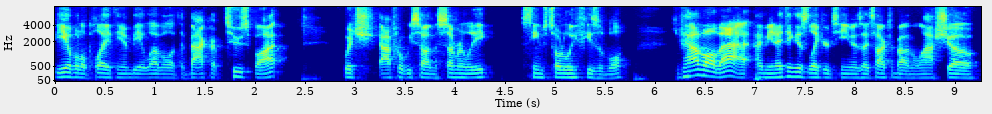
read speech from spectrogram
be able to play at the NBA level at the backup two spot, which after what we saw in the summer league seems totally feasible. You have all that. I mean, I think this Laker team, as I talked about in the last show,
